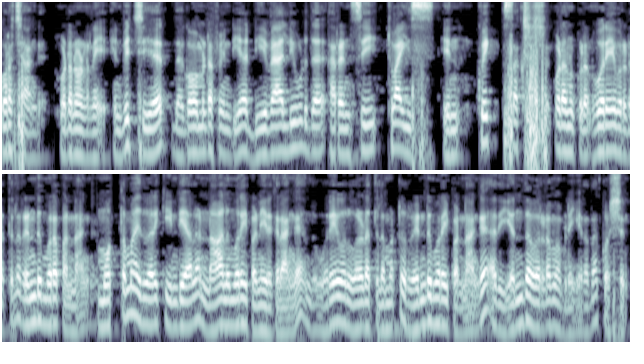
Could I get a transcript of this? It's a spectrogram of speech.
குறைச்சாங்க? உடனுடனே. In which year the government of India devalued the currency twice in quick succession உடனுக்குடன் ஒரே வருடத்துல ரெண்டு முறை பண்ணாங்க. மொத்தமா இது வரைக்கும் இந்தியாவில் நாலு முறை பண்ணியிருக்கிறாங்க. இந்த ஒரே ஒரு வருடத்துல மட்டும் ரெண்டு முறை பண்ணாங்க. அது எந்த வருடம் அப்படிங்கிறதா கொஸ்டின்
